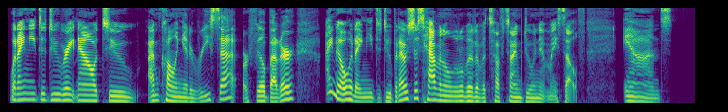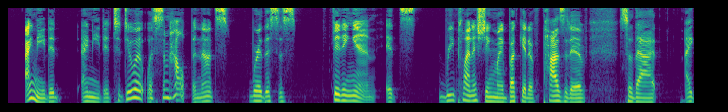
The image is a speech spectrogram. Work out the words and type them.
what I need to do right now to, I'm calling it a reset or feel better. I know what I need to do, but I was just having a little bit of a tough time doing it myself. And I needed, I needed to do it with some help. And that's where this is fitting in. It's replenishing my bucket of positive so that I,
